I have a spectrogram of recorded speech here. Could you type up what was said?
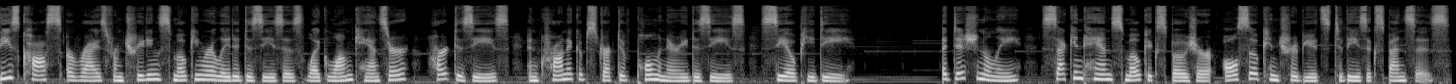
These costs arise from treating smoking related diseases like lung cancer, heart disease, and chronic obstructive pulmonary disease, COPD. Additionally, secondhand smoke exposure also contributes to these expenses.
